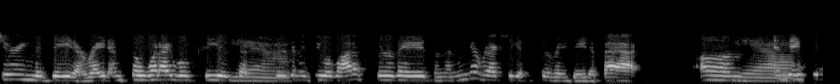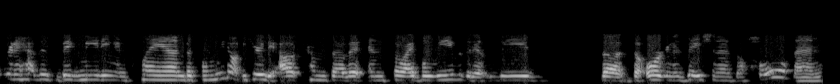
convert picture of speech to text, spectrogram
sharing the data, right? And so what I will see is yeah. that they're going to do a lot of surveys and then we never actually get survey data back. Um, yeah. And they say we're going to have this big meeting and plan, but then we don't hear the outcomes of it. And so I believe that it leads the, the organization as a whole then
